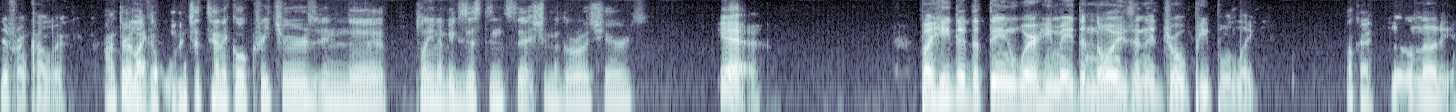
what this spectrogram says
different color. aren't there like a bunch of tentacle creatures in the plane of existence that Shuma Gorath shares? Yeah. But he did the thing where he made the noise and it drove people like Okay. a little nutty.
